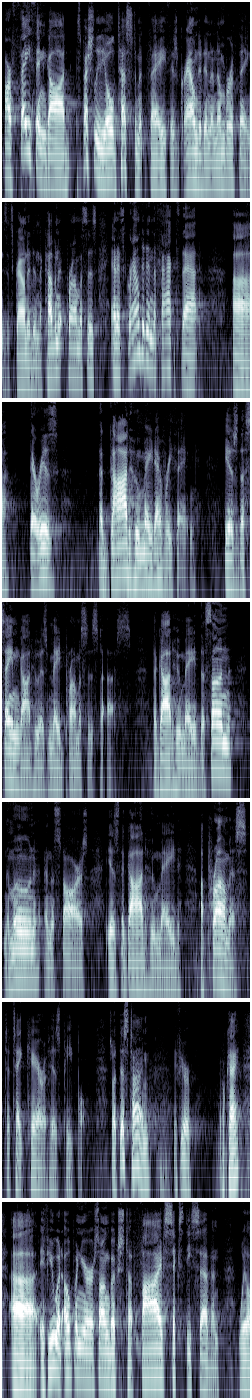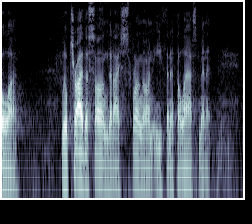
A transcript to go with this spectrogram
Our faith in God, especially the Old Testament faith, is grounded in a number of things. It's grounded in the covenant promises, and it's grounded in the fact that uh, there is the God who made everything is the same God who has made promises to us. The God who made the sun, the moon, and the stars is the God who made a promise to take care of his people. So at this time, if you're okay, uh, if you would open your songbooks to 567, we'll, uh, we'll try the song that I sprung on Ethan at the last minute.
